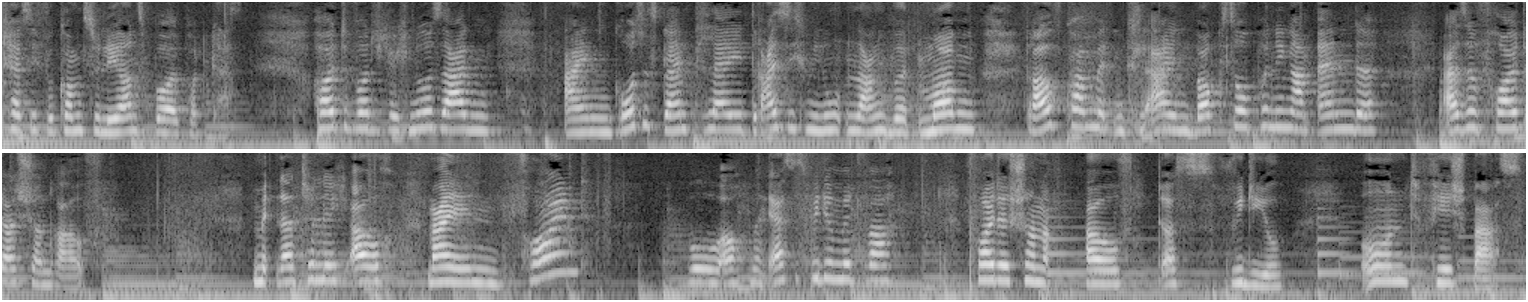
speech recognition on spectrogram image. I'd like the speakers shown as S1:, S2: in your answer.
S1: und herzlich willkommen zu Leons Ball Podcast. Heute wollte ich euch nur sagen, ein großes Gameplay, 30 Minuten lang, wird morgen draufkommen mit einem kleinen Box-Opening am Ende. Also freut euch schon drauf. Mit natürlich auch mein Freund, wo auch mein erstes Video mit war. Freut euch schon auf das Video und viel Spaß.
